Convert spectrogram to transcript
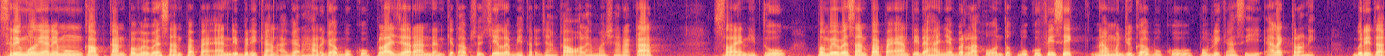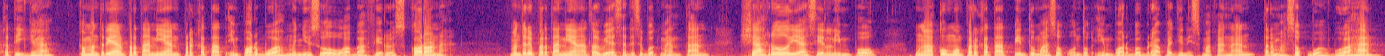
Sri Mulyani mengungkapkan pembebasan PPN diberikan agar harga buku pelajaran dan kitab suci lebih terjangkau oleh masyarakat. Selain itu, Pembebasan PPN tidak hanya berlaku untuk buku fisik, namun juga buku publikasi elektronik. Berita ketiga, Kementerian Pertanian perketat impor buah menyusul wabah virus corona. Menteri Pertanian atau biasa disebut Mentan, Syahrul Yasin Limpo, mengaku memperketat pintu masuk untuk impor beberapa jenis makanan, termasuk buah-buahan.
